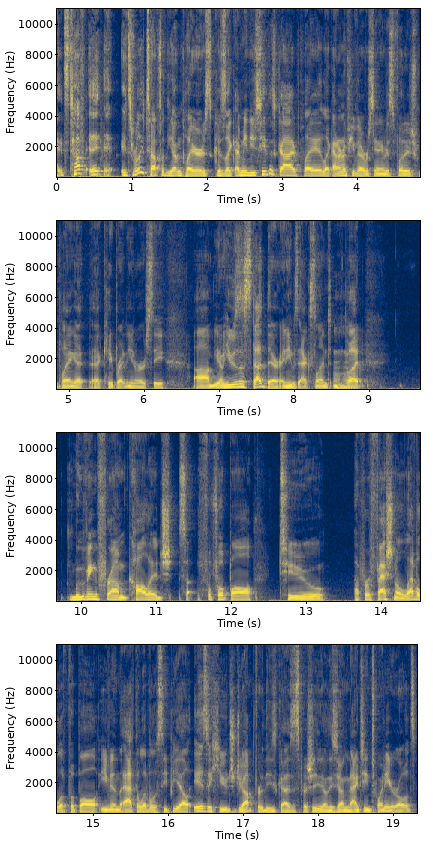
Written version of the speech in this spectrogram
it's tough. It, it- it's really tough with young players because, like, I mean, you see this guy play. Like, I don't know if you've ever seen any of his footage from playing at, at Cape Breton University. Um, you know, he was a stud there and he was excellent. But moving from college f- football to a professional level of football, even at the level of CPL, is a huge jump for these guys, especially you know, these young 19, 20 year olds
